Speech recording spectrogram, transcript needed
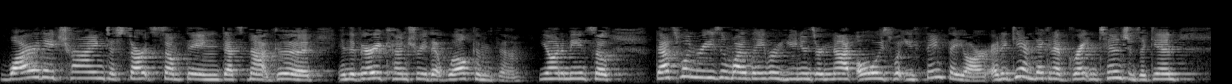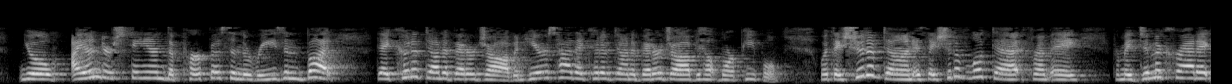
why are they trying to start something that's not good in the very country that welcomed them? You know what I mean? So that's one reason why labor unions are not always what you think they are. And again, they can have great intentions. Again, you know, I understand the purpose and the reason, but they could have done a better job. And here's how they could have done a better job to help more people. What they should have done is they should have looked at from a, from a democratic,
